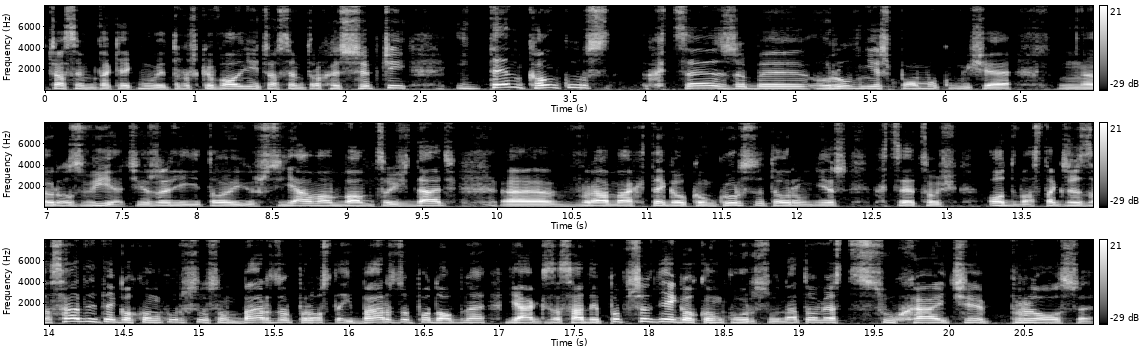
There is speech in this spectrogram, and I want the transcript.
czasem tak jak mówię, troszkę wolniej, czasem trochę szybciej i ten konkurs chcę, żeby również pomógł mi się mm, rozwijać. Jeżeli to już ja mam Wam coś dać e, w ramach tego konkursu, to również chcę coś od Was. Także zasady tego konkursu są bardzo proste i bardzo podobne jak zasady poprzedniego konkursu. Natomiast słuchajcie, proszę,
